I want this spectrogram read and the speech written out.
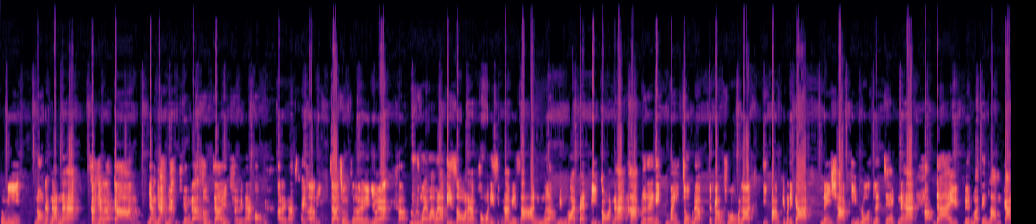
ตรงนี้นอกจากนั้นนะฮะสก็ยัถางนการณ์ยังยังยังยังน่าสนใจช่วยพัฒนาของอะไรนะไททานิกใช่ช่วงช่วงไททานิกอยู่นะฮะ ครับ รู้หรือไม่ว่าเวลาตีสองนะครับของวันที่ 15 เมษายนเมื่อ 108 ปีก่อนนะฮะหากเรือไททานิกไม่จมนะครับจะเป็นครับช่วงเวลาที่ตามเข็มนาฬิกา ในฉากที่โรสและแจ็คนะฮะครับได้เดินมาเต้นรำกัน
